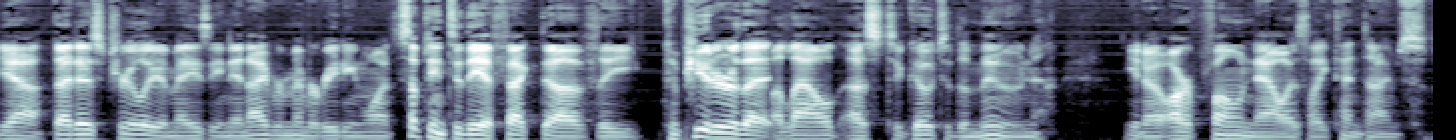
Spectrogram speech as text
Yeah, that is truly amazing. And I remember reading once something to the effect of the computer that allowed us to go to the moon. You know, our phone now is like 10 times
